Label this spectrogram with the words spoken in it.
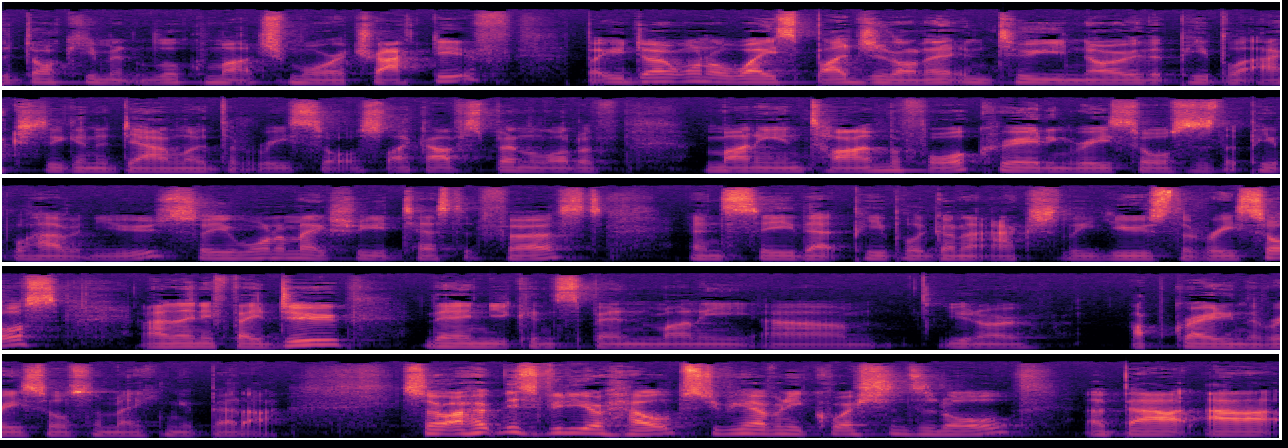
the document look much more attractive, but you don't want to waste budget on it until you know that people are actually going to download the resource. Like I've spent a lot of money and time before creating resources that people haven't used. So you want to make sure you test it first and see that people are going to actually use the resource. And then if they do, then you can spend money, um, you know, upgrading the resource and making it better. So I hope this video helps. If you have any questions at all about uh,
